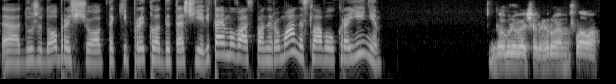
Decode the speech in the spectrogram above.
е, дуже добре, що такі приклади теж є. Вітаємо вас, пане Романе. Слава Україні! Добрий вечір, героям слава.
